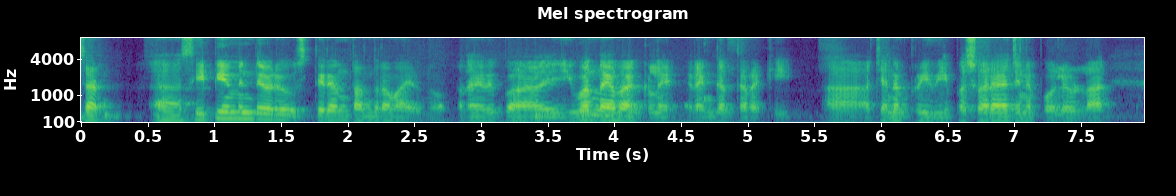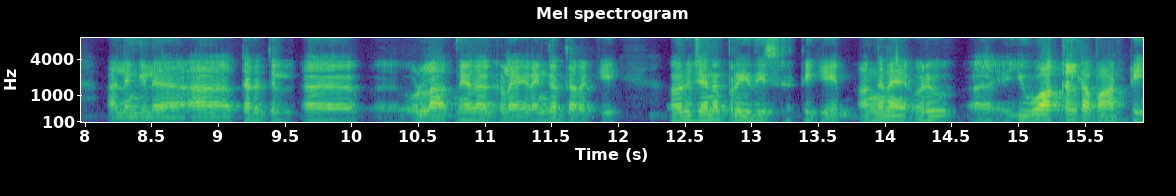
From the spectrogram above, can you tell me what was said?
സർ സി പി എമ്മിന്റെ ഒരു സ്ഥിരം തന്ത്രമായിരുന്നു. അതായത് ഇപ്പൊ യുവ നേതാക്കളെ രംഗത്തിറക്കി ജനപ്രീതി ഇപ്പൊ സ്വരാജിനെ പോലെയുള്ള അല്ലെങ്കിൽ തരത്തിൽ ഉള്ള നേതാക്കളെ രംഗത്തിറക്കി ഒരു ജനപ്രീതി സൃഷ്ടിക്കുകയും അങ്ങനെ ഒരു യുവാക്കളുടെ പാർട്ടി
